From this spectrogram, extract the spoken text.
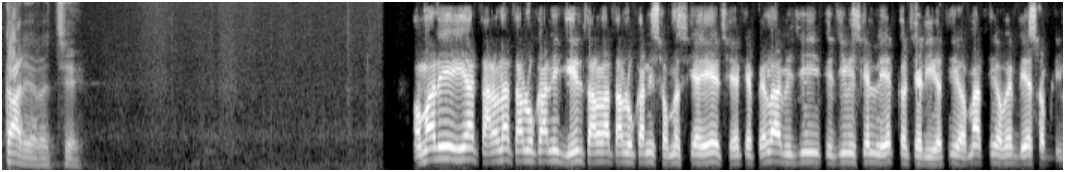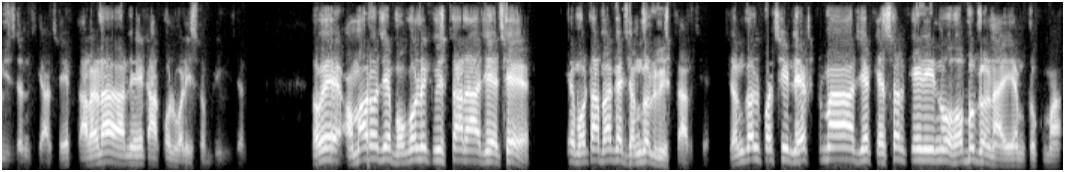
કાર્યરત છે. અમારી અહીંયા તારડા તાલુકાની, ગીર તારડા તાલુકાની સમસ્યા એ છે કે પેલા બીજી પીજીવીસીએલની એક કચેરી હતી. એમાંથી હવે બે સબ ડિવિઝન થયા છે. એક તારડા અને એક આકોલવાડી સબ ડિવિઝન હવે અમારો જે ભૌગોલિક વિસ્તાર આ જે છે, એ મોટા ભાગે જંગલ વિસ્તાર છે. જંગલ પછી નેક્સ્ટમાં જે કેસર કેરીનો હબ ગણાય એમ ટૂંકમાં,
